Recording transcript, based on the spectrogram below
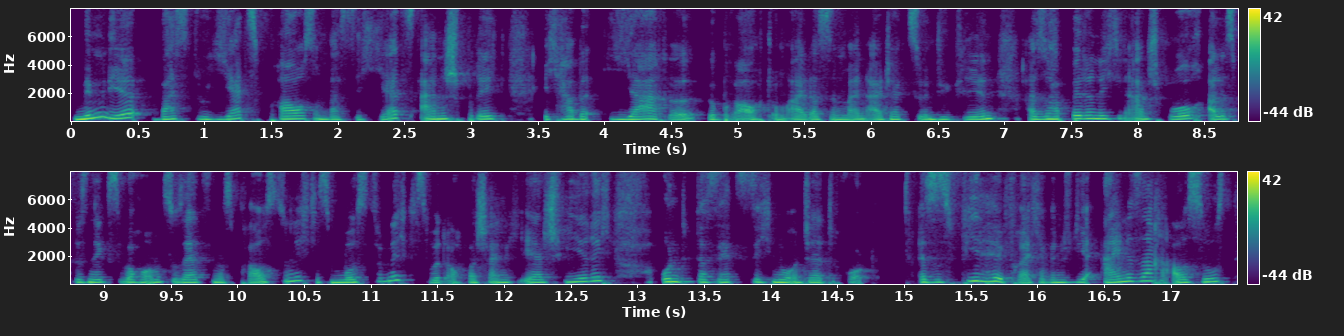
Nimm dir, was du jetzt brauchst und was dich jetzt anspricht. Ich habe Jahre gebraucht, um all das in meinen Alltag zu integrieren. Also hab bitte nicht den Anspruch, alles bis nächste Woche umzusetzen. Das brauchst du nicht, das musst du nicht. Das wird auch wahrscheinlich eher schwierig und das setzt dich nur unter Druck es ist viel hilfreicher, wenn du dir eine Sache aussuchst,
